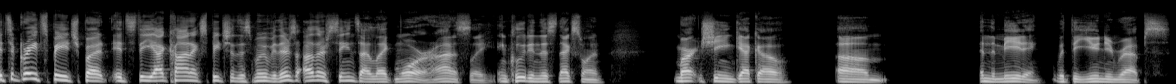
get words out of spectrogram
it's a great speech, but it's the iconic speech of this movie. There's other scenes I like more, honestly, including this next one. Martin Sheen Gekko um in the meeting with the union reps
